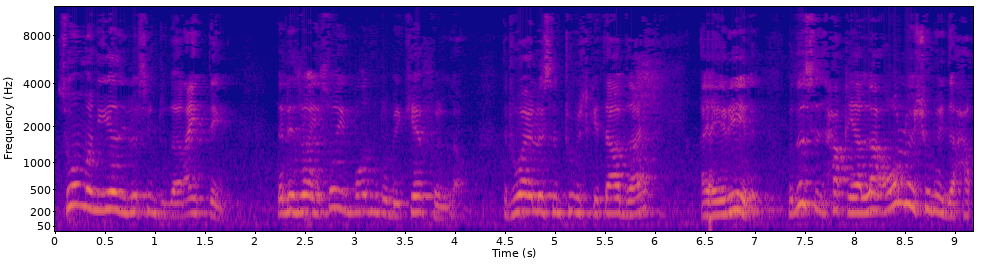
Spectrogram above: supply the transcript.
So many years you listen to the right thing. That is why it's so important to be careful now. That who I listen to, which kitabs I, I read. But this is haqq, Allah always show me the haqq.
